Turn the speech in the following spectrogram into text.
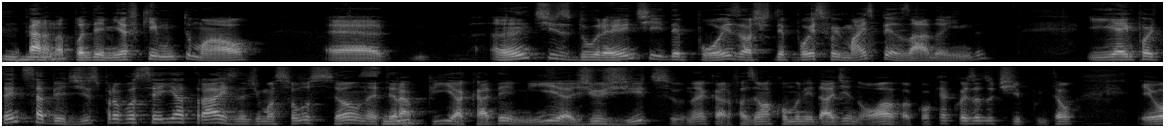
uhum. cara, na pandemia fiquei muito mal. É, antes, durante e depois, eu acho que depois foi mais pesado ainda. E é importante saber disso para você ir atrás né, de uma solução, né? Sim. Terapia, academia, jiu-jitsu, né, cara? Fazer uma comunidade nova, qualquer coisa do tipo. Então, eu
